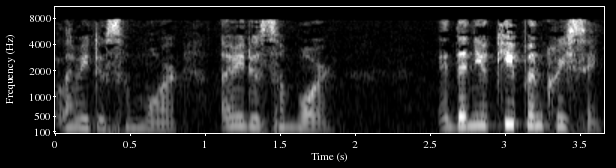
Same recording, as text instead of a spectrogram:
let me do some more, let me do some more. And then you keep increasing.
